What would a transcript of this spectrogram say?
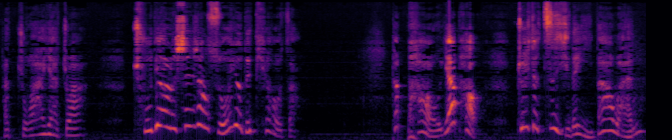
他抓呀抓，除掉了身上所有的跳蚤。他跑呀跑，追着自己的尾巴玩。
